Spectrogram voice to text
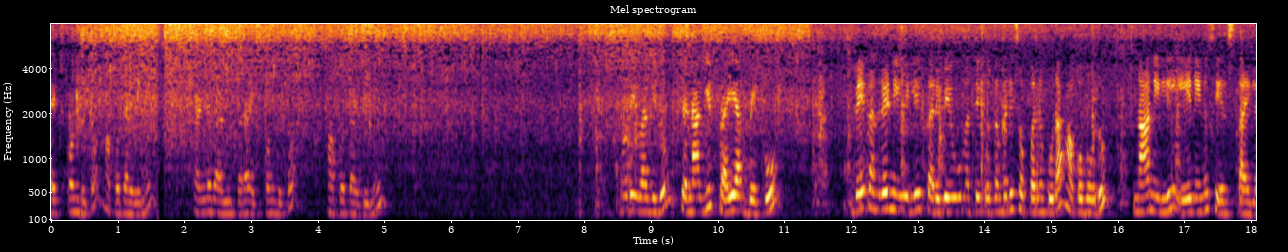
ಹೆಚ್ಕೊಂಡ್ಬಿಟ್ಟು ಹಾಕೋತಾ ಇದ್ದೀನಿ. ಸಣ್ಣದಾಗಿ ಈ ಥರ ಹೆಚ್ಕೊಂಡ್ಬಿಟ್ಟು. ಹಾಕೋತಾ ಇದ್ದೀನಿ ನೋಡಿ ಇವಾಗ ಇದು ಚೆನ್ನಾಗಿ ಫ್ರೈ ಆಗಬೇಕು. ಬೇಕಂದ್ರೆ ನೀವು ಇಲ್ಲಿ ಕರಿಬೇವು ಮತ್ತು ಕೊತ್ತಂಬರಿ ಸೊಪ್ಪನ್ನು ಕೂಡ ಹಾಕೋಬಹುದು. ನಾನಿಲ್ಲಿ ಏನೇನು ಸೇರಿಸ್ತಾ ಇಲ್ಲ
